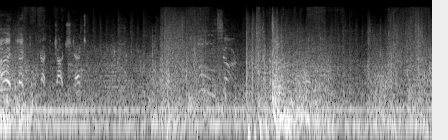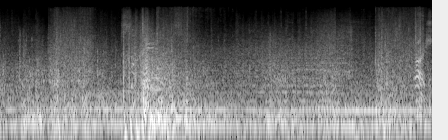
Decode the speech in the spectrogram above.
All right, judge, judge, judge, Nice.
